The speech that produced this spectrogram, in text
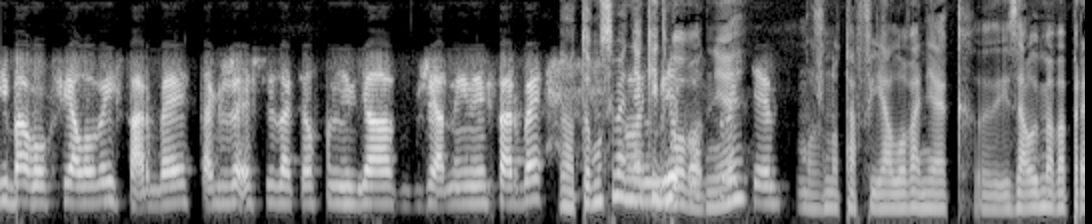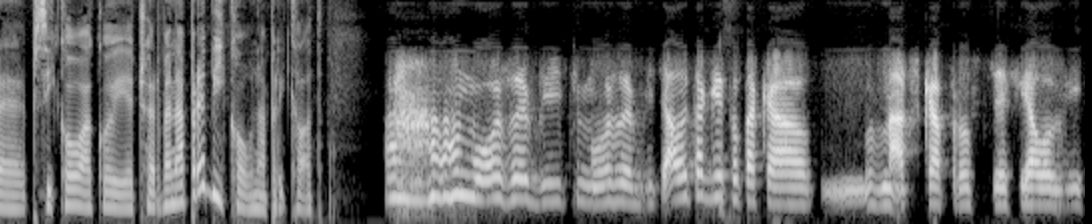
iba vo fialovej farbe, takže ešte zatiaľ som nevidela v žiadnej inej farbe. No to musí mať nejaký dôvod, nie? Možno tá fialová nejak je zaujímavá pre psíkov, ako je červená pre bíkov napríklad. môže byť, môže byť. Ale tak je to taká mm, značka proste fialový.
